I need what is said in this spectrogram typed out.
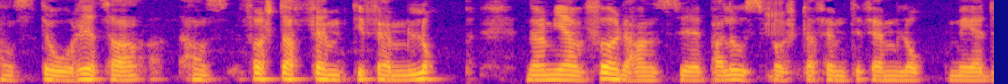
hans storhet, så han, hans första 55 lopp, när de jämförde hans eh, Palous första 55 lopp med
